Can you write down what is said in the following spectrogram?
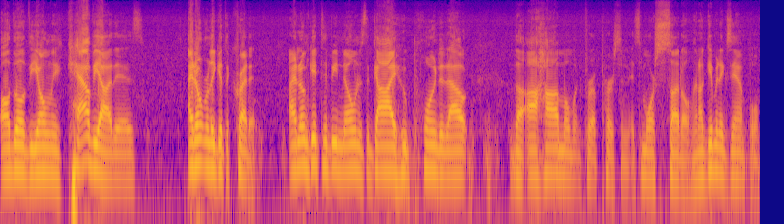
Although the only caveat is, I don't really get the credit. I don't get to be known as the guy who pointed out the aha moment for a person. It's more subtle. And I'll give an example.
